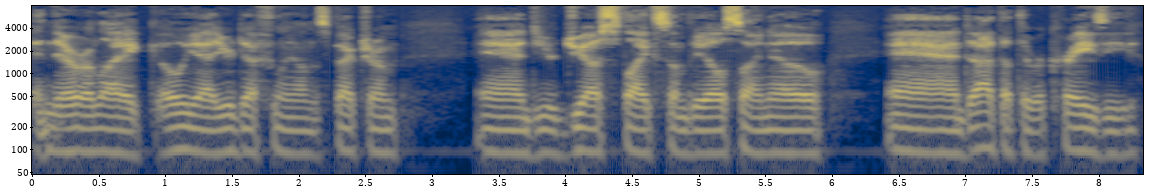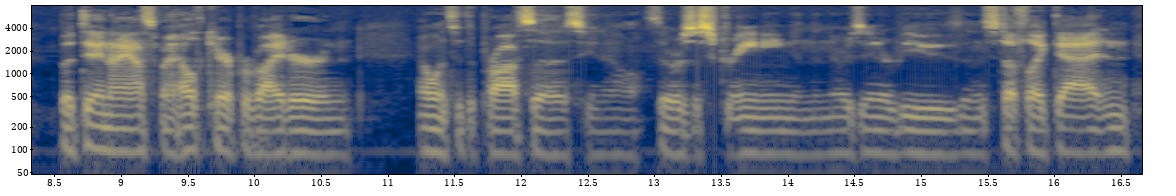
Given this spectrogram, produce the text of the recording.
and they were like, "Oh yeah, you're definitely on the spectrum, and you're just like somebody else I know." And I thought they were crazy, but then I asked my healthcare provider, and I went through the process. You know, there was a screening, and then there was interviews and stuff like that. And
